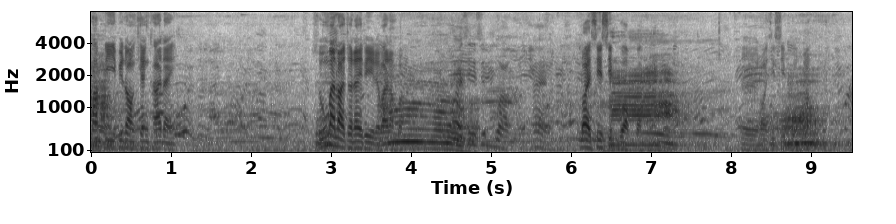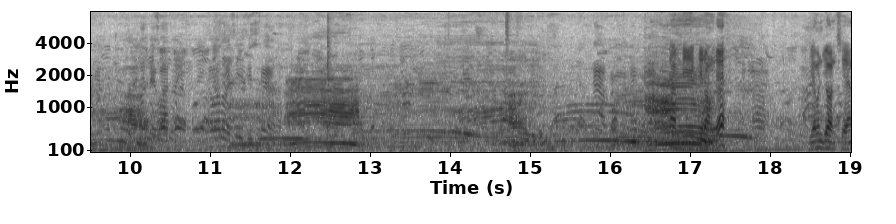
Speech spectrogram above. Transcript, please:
ภาพดีพี่น้องแข้งขาได้สูงมาร้อยเท่าไรพี่เดี๋ยวว่าน้ำบ่ร้อยสี่สิบบวกใช่ร้อยสี่สิบบวกบ่เออร้อยสี่สิบบวกเนาะ น้ำดีพี่น้องเด้อเดี๋ยวมันย้อนเสียง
